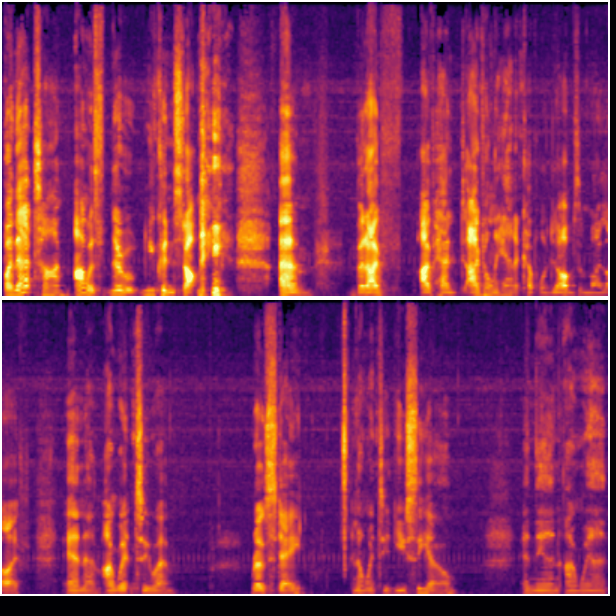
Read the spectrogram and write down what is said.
by that time I was there you couldn't stop me. um, but I've I've had I've only had a couple of jobs in my life and um, I went to um, Rose State and I went to UCO and then I went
